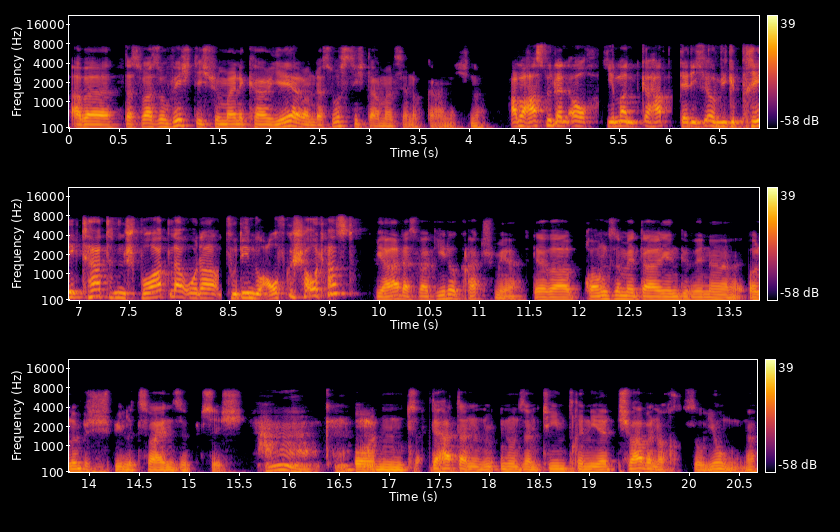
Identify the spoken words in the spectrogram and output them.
Aber das war so wichtig für meine Karriere und das wusste ich damals ja noch gar nicht. Ne? Aber hast du denn auch jemand gehabt, der dich irgendwie geprägt hat, einen Sportler oder zu dem du aufgeschaut hast? Ja, das war Guido Kratschmer. Der war Bronzemedaillengewinner Olympische Spiele 72. Ah, okay. Und der hat dann in unserem Team trainiert. Ich war aber noch so jung. Ne?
